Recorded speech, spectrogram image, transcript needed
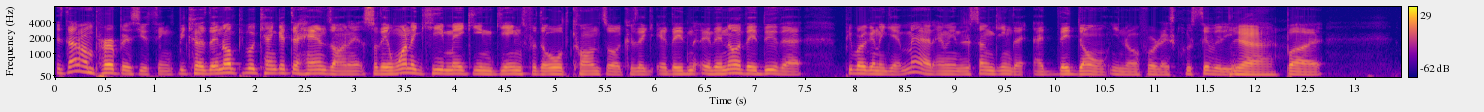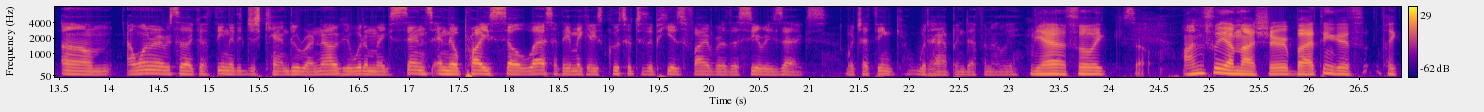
is that on purpose? You think because they know people can't get their hands on it, so they want to keep making games for the old console because they they they know they do that, people are gonna get mad. I mean, there's some games that uh, they don't, you know, for the exclusivity. Yeah, But um, I wonder if it's like a thing that they just can't do right now because it wouldn't make sense, and they'll probably sell less if they make it exclusive to the PS5 or the Series X, which I think would happen definitely. yeah. So like So honestly, I'm not sure, but I think it's like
